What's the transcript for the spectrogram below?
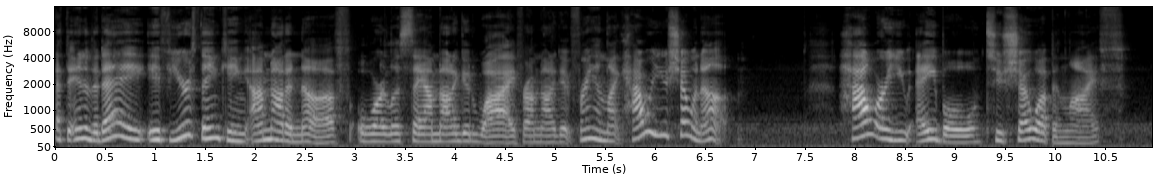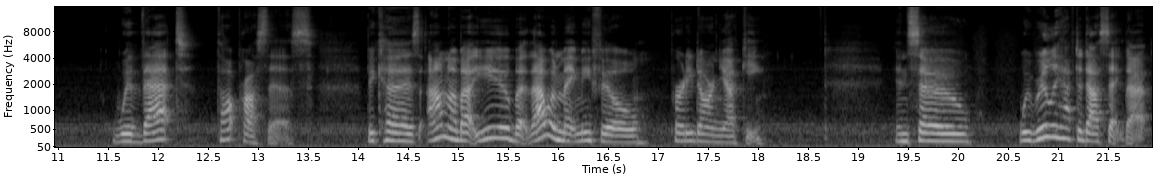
at the end of the day, if you're thinking I'm not enough, or let's say I'm not a good wife or I'm not a good friend, like how are you showing up? how are you able to show up in life with that thought process because I don't know about you, but that would make me feel pretty darn yucky. And so we really have to dissect that.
